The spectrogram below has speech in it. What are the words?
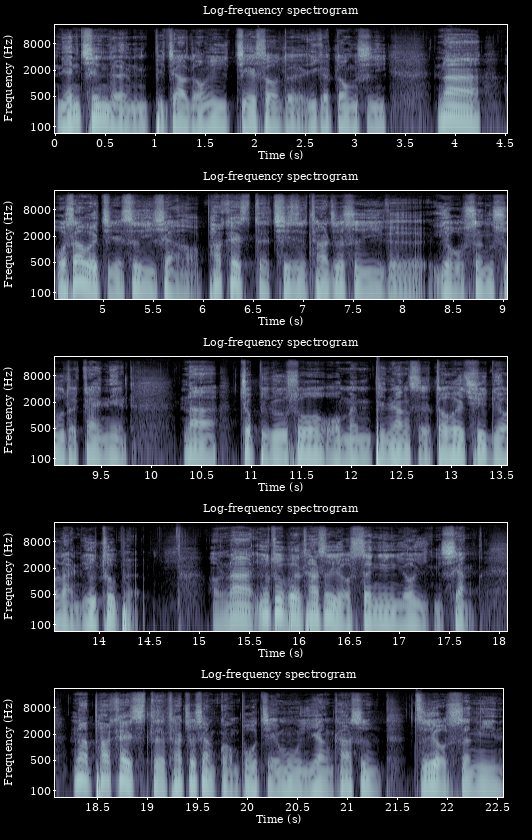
年轻人比较容易接受的一个东西。那我稍微解释一下哈，Podcast 其实它就是一个有声书的概念。那就比如说我们平常时都会去浏览 YouTube，哦，那 YouTube 它是有声音有影像，那 Podcast 它就像广播节目一样，它是只有声音。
